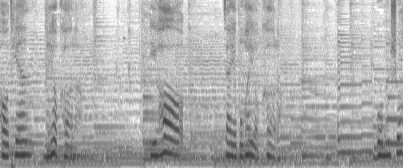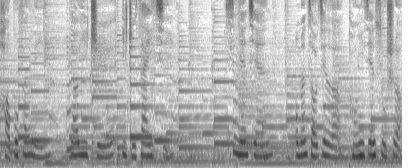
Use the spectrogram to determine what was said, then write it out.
后天没有课了，以后再也不会有课了。我们说好不分离，要一直一直在一起。四年前，我们走进了同一间宿舍。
